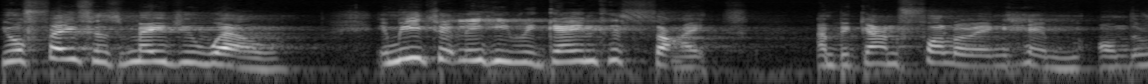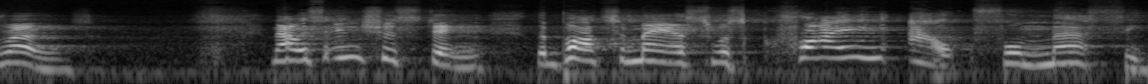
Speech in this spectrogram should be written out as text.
your faith has made you well. Immediately he regained his sight and began following him on the road. Now it's interesting that Bartimaeus was crying out for mercy.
